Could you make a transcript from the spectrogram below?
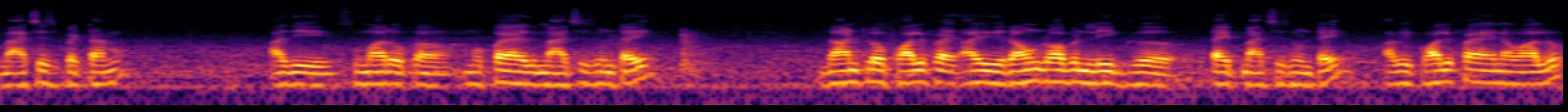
మ్యాచెస్ పెట్టాము. అది సుమారు ఒక ముప్పై ఐదు మ్యాచెస్ ఉంటాయి. దాంట్లో క్వాలిఫై అది round robin league type matches ఉంటాయి. అవి క్వాలిఫై అయిన వాళ్ళు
